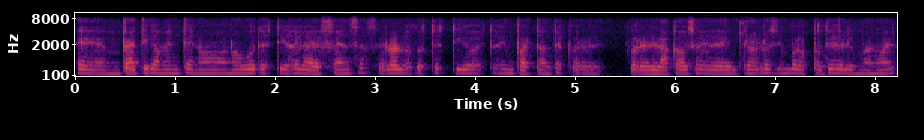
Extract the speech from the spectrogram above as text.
Em, prácticamente no, no, hubo testigos de la defensa, solo los dos testigos estos importantes por, el, por la causa de tras los símbolos patrios de Luis Manuel,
